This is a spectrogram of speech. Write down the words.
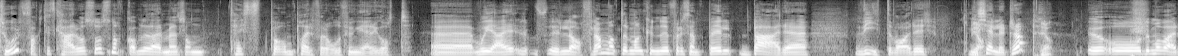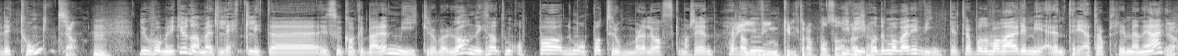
tror faktisk her også, snakka om det der med en sånn test på om parforholdet fungerer godt. Eh, hvor jeg la fram at man kunne f.eks. bære hvitevarer i Ja. kjellertrapp. Ja. Og det må være litt tungt. Ja. Du kommer ikke unna med et lett lite du kan ikke bære en mikrobølgeovn. Du må opp på, du må opp på trommel eller vaskemaskin. Helt Og i vinkeltrapp også, i kanskje. og det må være i vinkeltrapp, og det må være mer enn tre trappetrinn, mener jeg. Ja.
